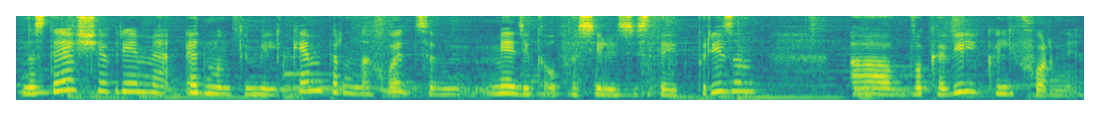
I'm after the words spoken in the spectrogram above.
В настоящее время Эдмунд Эмиль Кемпер находится в Medical Facility State Prison а, в Ваковиль, Калифорния.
